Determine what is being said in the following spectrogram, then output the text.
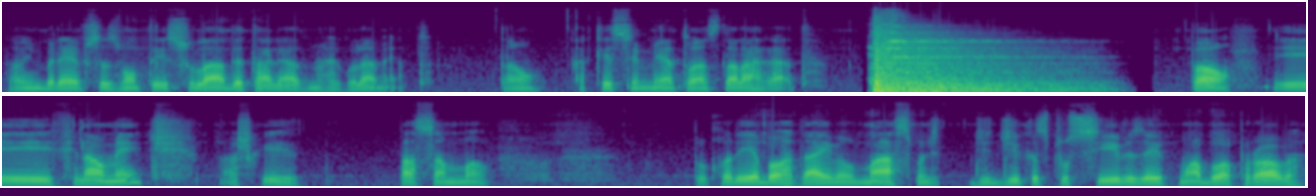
Então, em breve, vocês vão ter isso lá detalhado no regulamento. Então, aquecimento antes da largada. Bom, e finalmente, acho que passamos procurei abordar aí o máximo de, de dicas possíveis aí para uma boa prova.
